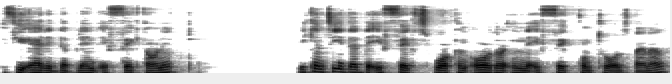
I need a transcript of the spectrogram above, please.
If you added the blend effect on it, you can see that the effects work in order in the effect controls panel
